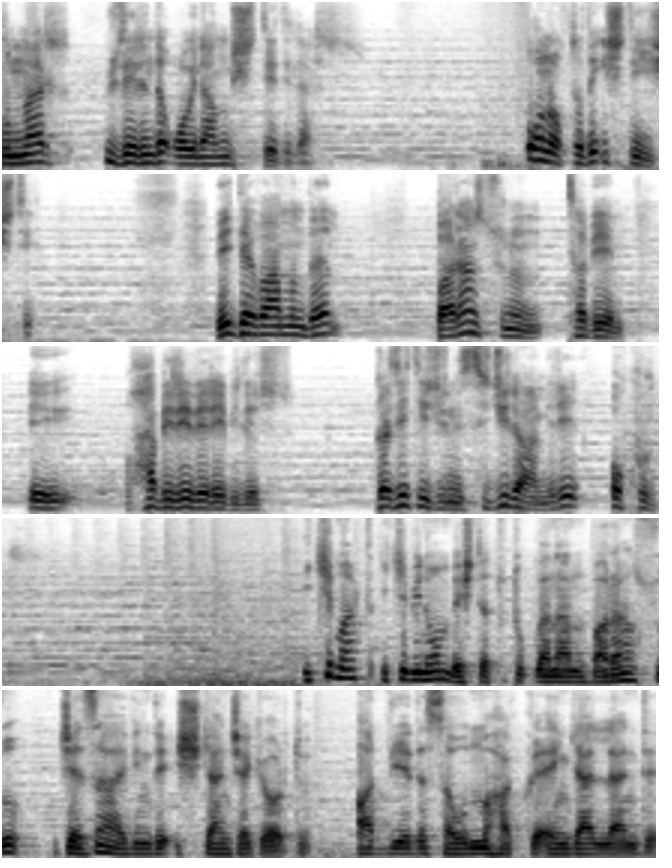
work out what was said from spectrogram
Bunlar üzerinde oynanmış dediler. O noktada iş değişti. Ve devamında Baransu'nun tabii e, haberi verebilir. Gazetecinin sicil amiri okurdu. 2 Mart 2015'te tutuklanan Baransu cezaevinde işkence gördü. Adliyede savunma hakkı engellendi.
